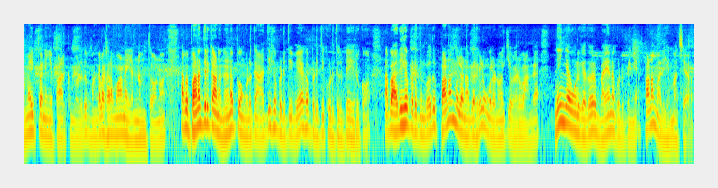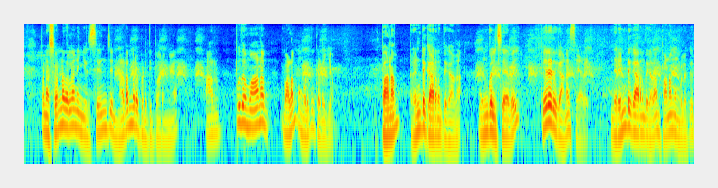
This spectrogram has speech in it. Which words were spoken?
அமைப்பை நீங்கள் பார்க்கும் பொழுது மங்களகரமான எண்ணம் தோணும். அப்போ பணத்திற்கான நினப்பு உங்களுக்கு அதிகப்படுத்தி வேகப்படுத்தி கொடுத்துக்கிட்டே இருக்கும். அப்போ அதிகப்படுத்தும் போது பணம் உள்ள நபர்கள் உங்களை நோக்கி வருவாங்க. நீங்கள் அவங்களுக்கு ஏதோ ஒரு பயனை கொடுப்பீங்க. பணம் அதிகமாக சேரும். இப்போ நான் சொன்னதெல்லாம் நீங்கள் செஞ்சு நடைமுறைப்படுத்தி பாருங்கள் அற்புதமான வளம் உங்களுக்கு கிடைக்கும். பணம் ரெண்டு காரணத்துக்காக தான். உங்கள் சேவை பிறருக்கான சேவை. இந்த ரெண்டு காரணத்துக்காக தான் பணம் உங்களுக்கு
